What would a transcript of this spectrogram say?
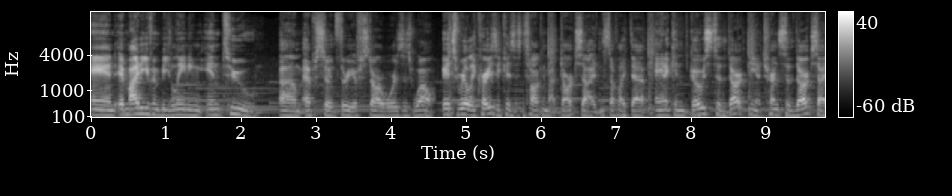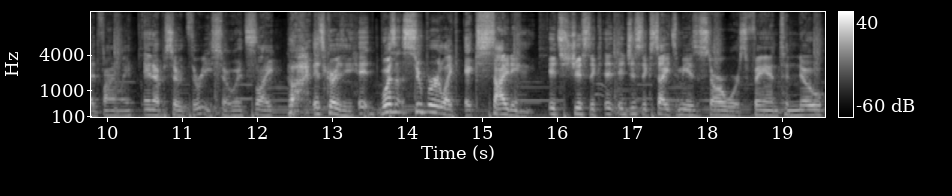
and it might even be leaning into um, episode three of Star Wars as well. It's really crazy because it's talking about dark side and stuff like that. Anakin goes to the dark, you know, turns to the dark side finally in episode three. So it's like, ugh, it's crazy. It wasn't super like exciting. It's just it, it just excites me as a Star Wars fan to know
